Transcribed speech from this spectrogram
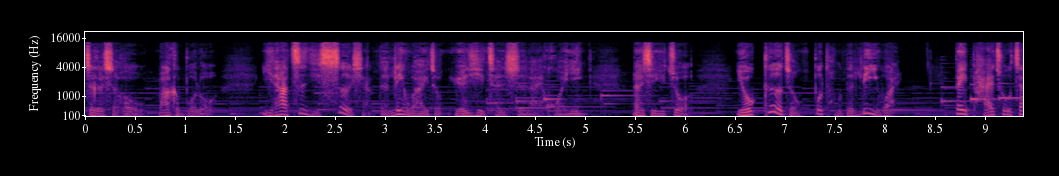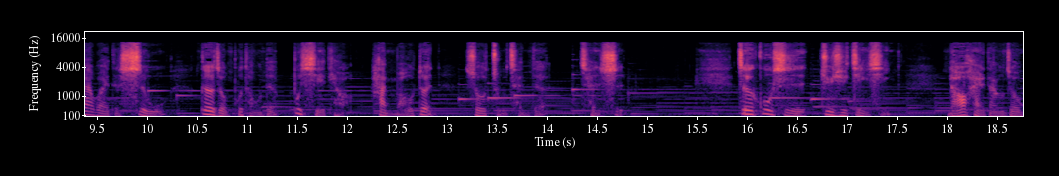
这个时候，马可波罗以他自己设想的另外一种圆形城市来回应，那是一座由各种不同的例外、被排除在外的事物、各种不同的不协调和矛盾所组成的城市。这个故事继续进行，脑海当中。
